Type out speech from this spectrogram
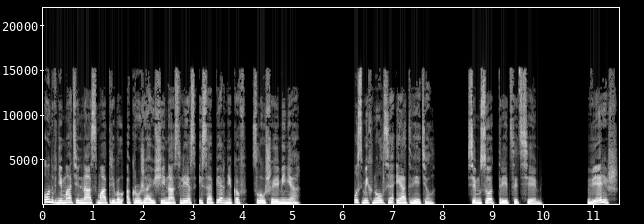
Он внимательно осматривал окружающий нас лес и соперников, слушая меня. Усмехнулся и ответил: «Семьсот тридцать семь. Веришь?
